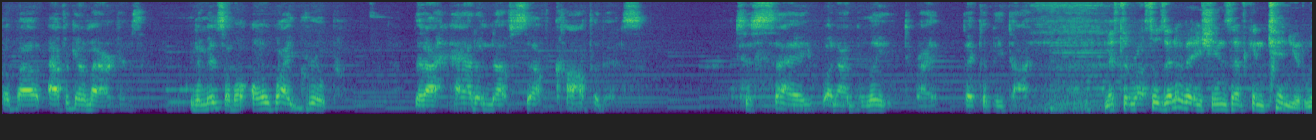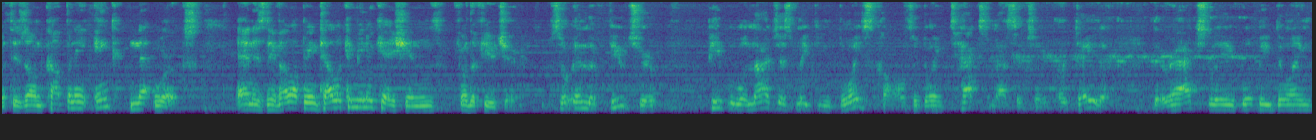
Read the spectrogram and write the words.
about African Americans, in the midst of an all white group, that I had enough self confidence to say what I believed, right? That could be done. Mr. Russell's innovations have continued with his own company, Inc. Networks, and is developing telecommunications for the future. So in the future, people will not just be making voice calls or doing text messaging or data they actually will be doing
